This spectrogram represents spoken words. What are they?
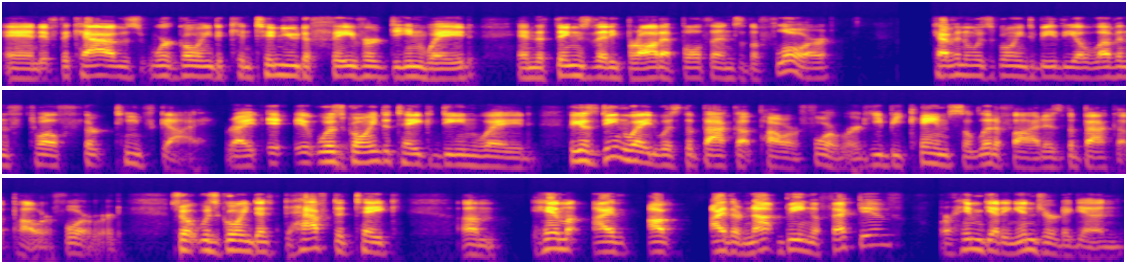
And if the Cavs were going to continue to favor Dean Wade and the things that he brought at both ends of the floor, Kevin was going to be the 11th, 12th, 13th guy, right? It, it was going to take Dean Wade because Dean Wade was the backup power forward. He became solidified as the backup power forward. So it was going to have to take um, him either not being effective or him getting injured again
